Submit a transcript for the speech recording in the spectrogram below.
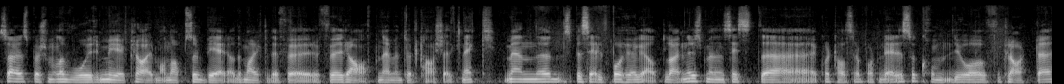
Så er det spørsmålet hvor mye klarer man å absorbere av det markedet før, før raten eventuelt tar seg et knekk. Men eh, spesielt på høy Outliners med den siste eh, kvartalsrapporten deres, så kom de jo og forklarte,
